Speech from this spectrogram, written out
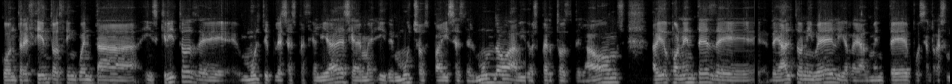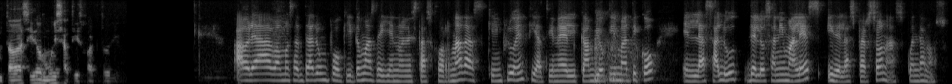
con 350 inscritos de múltiples especialidades y de muchos países del mundo. Ha habido expertos de la OMS, ha habido ponentes de, alto nivel y realmente pues el resultado ha sido muy satisfactorio. Ahora vamos a entrar un poquito más de lleno en estas jornadas. ¿Qué influencia tiene el cambio climático en la salud de los animales y de las personas? Cuéntanos.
